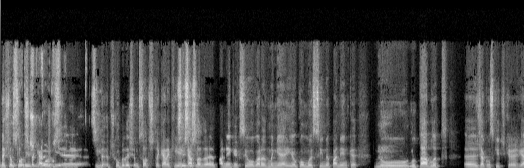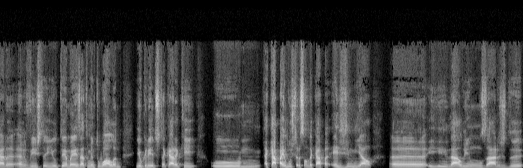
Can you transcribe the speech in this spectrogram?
Deixa-me só destacar aqui, uh, desculpa, deixa-me só destacar aqui sim, a sim, capa sim. da Panenka que saiu agora de manhã e eu como assino a Panenka no, no tablet uh, já consegui descarregar a, a, revista e o tema é exatamente o Alan. E eu queria destacar aqui o, a capa, a ilustração da capa é genial uh, e dá ali uns ares de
